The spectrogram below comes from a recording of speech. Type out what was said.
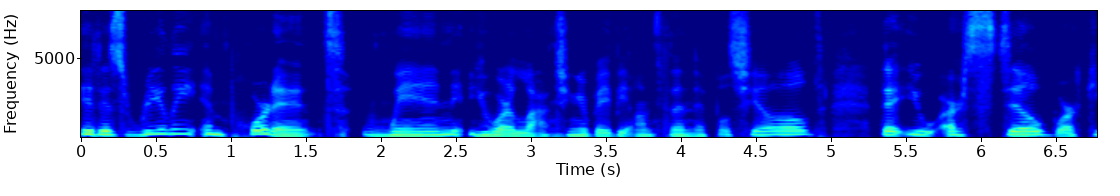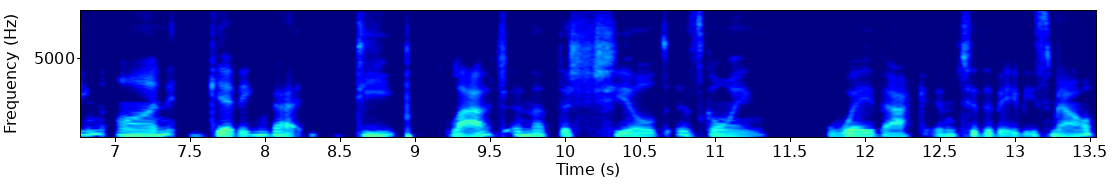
it is really important when you are latching your baby onto the nipple shield that you are still working on getting that deep latch and that the shield is going way back into the baby's mouth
